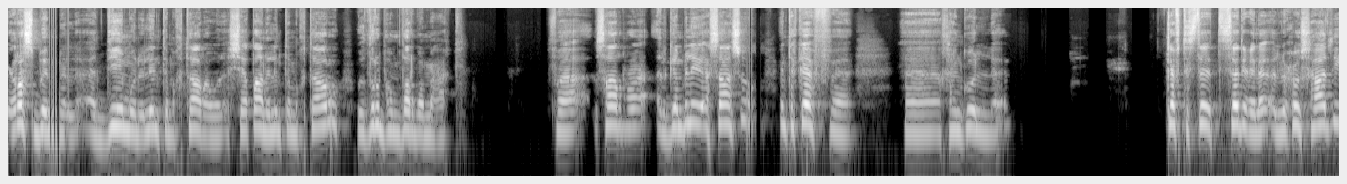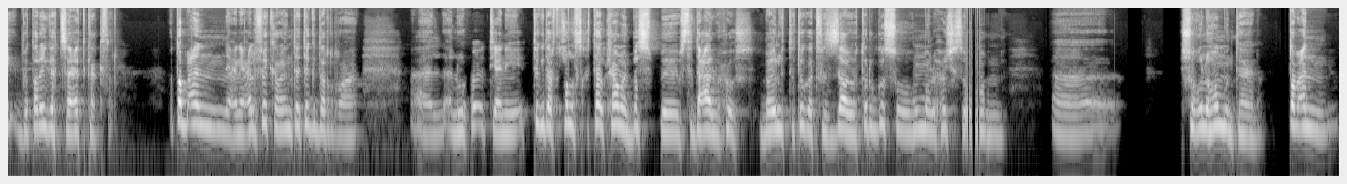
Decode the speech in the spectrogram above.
يرسبن ال ال demon اللي أنت مختاره أو الشيطان اللي أنت مختاره ويضربهم ضربة معاك. فصار ال gameplay أساسه أنت كيف آآ خلينا نقول كيف تست تستدعي ال الوحوش هذه بطريقة تساعدك أكثر. وطبعًا يعني على فكرة أنت تقدر الوحو يعني تقدر تخلص قتال كامل بس باستدعاء الوحوش، بايونيتا تقعد في الزاوية وترقص وهم الوحوش يسوون آآ شغلهم وانتهينا. طبعًا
